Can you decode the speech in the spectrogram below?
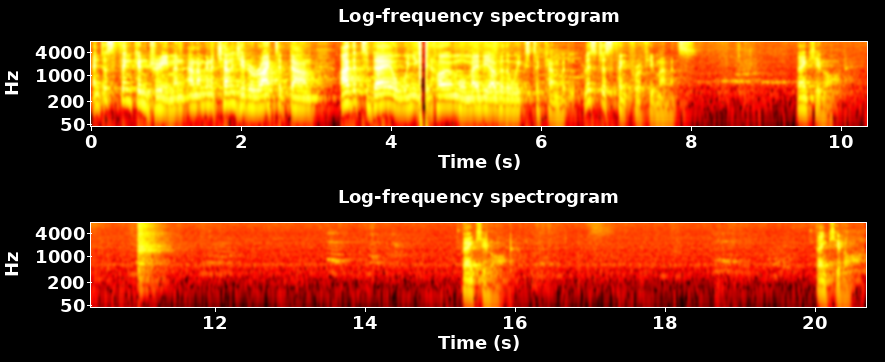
and just think and dream. And, and I'm going to challenge you to write it down either today or when you get home or maybe over the weeks to come. But let's just think for a few moments. Thank you, Lord. Thank you, Lord. Thank you, Lord.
